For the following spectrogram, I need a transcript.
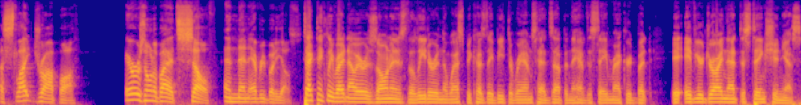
a slight drop off. Arizona by itself, and then everybody else. Technically, right now, Arizona is the leader in the West because they beat the Rams heads up and they have the same record. But if you're drawing that distinction, yes.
